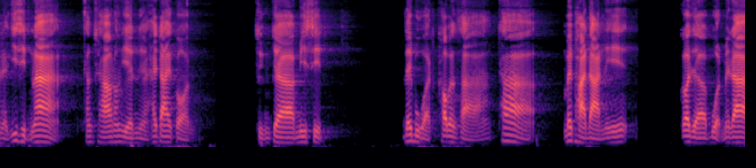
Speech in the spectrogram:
เนี่ยยี่สิบหน้า ทั้งเช้าทั้งเย็นเนี่ยให้ได้ก่อน ถึงจะมีสิทธิ์ได้บวชเข้าพรรษา ถ้าไม่ผ่านด่านนี้ ก็จะบวชไม่ได้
